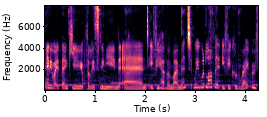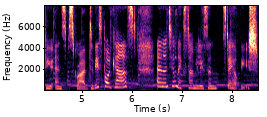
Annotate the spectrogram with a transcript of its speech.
Anyway, thank you for listening in. And if you have a moment, we would love it if you could rate, review, and subscribe to this podcast. And until next time you listen, stay healthy ish.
